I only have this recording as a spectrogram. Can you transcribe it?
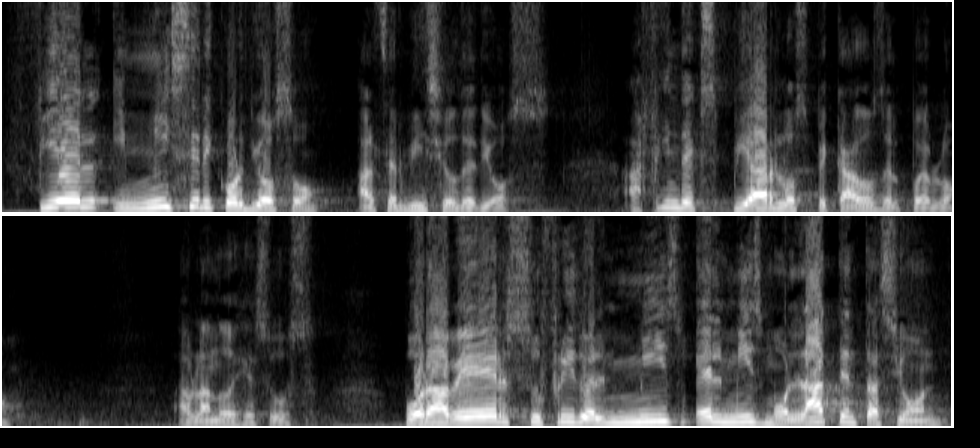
fiel y misericordioso al servicio de Dios, a fin de expiar los pecados del pueblo. Hablando de Jesús por haber sufrido él mismo, la tentación,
